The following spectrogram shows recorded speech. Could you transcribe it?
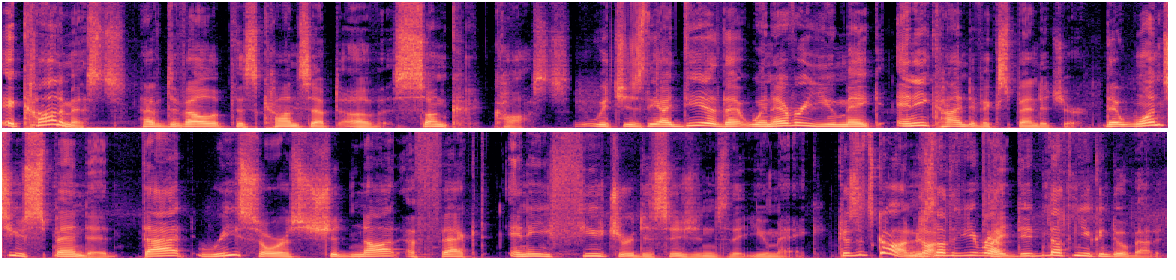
Economists have developed this concept of sunk costs, which is the idea that whenever you make any kind of expenditure, that once you spend it, that resource should not affect any future decisions that you make because it's gone. There's Gone. nothing you're right. There's nothing you can do about it.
